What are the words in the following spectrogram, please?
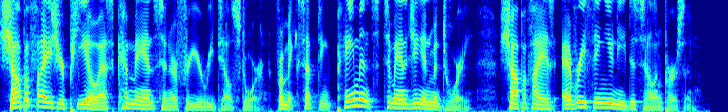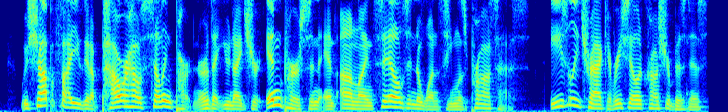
Shopify is your POS command center for your retail store. From accepting payments to managing inventory, Shopify has everything you need to sell in person. With Shopify, you get a powerhouse selling partner that unites your in person and online sales into one seamless process. Easily track every sale across your business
